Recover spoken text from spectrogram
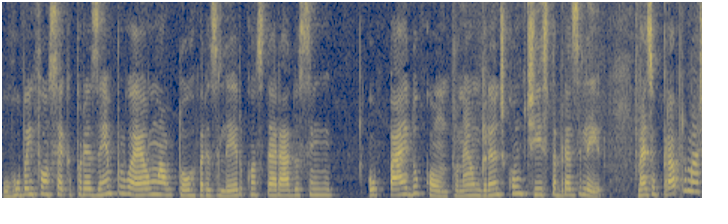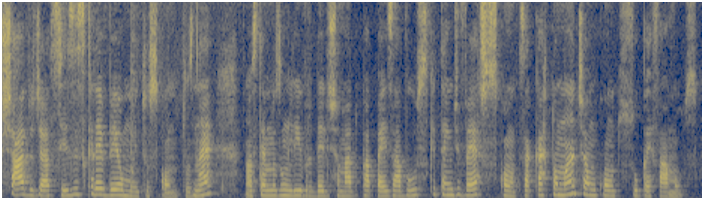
O Rubem Fonseca, por exemplo, é um autor brasileiro considerado assim o pai do conto, né? Um grande contista brasileiro. Mas o próprio Machado de Assis escreveu muitos contos, né? Nós temos um livro dele chamado Papéis Avulsos que tem diversos contos. A Cartomante é um conto super famoso.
